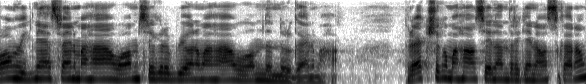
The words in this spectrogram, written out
ఓం విఘ్నేశ్వర నమ ఓం శ్రీ గురుభ్యో నమ ఓం దుందుర్గాయ నమ. ప్రేక్షక మహాశైలందరికీ నమస్కారం.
